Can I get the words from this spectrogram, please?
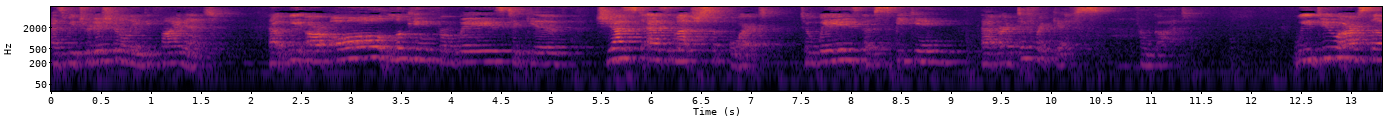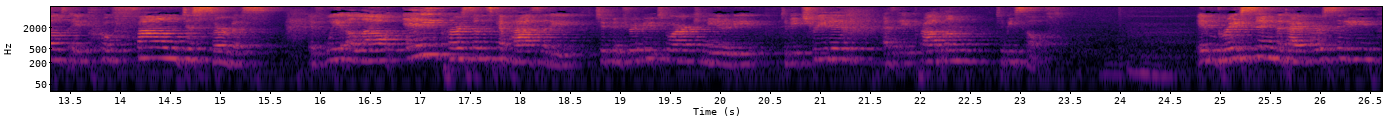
as we traditionally define it, that we are all looking for ways to give just as much support to ways of speaking that are different gifts from God. We do ourselves a profound disservice if we allow any person's capacity to contribute to our community to be treated as a problem to be solved. Embracing the diversity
